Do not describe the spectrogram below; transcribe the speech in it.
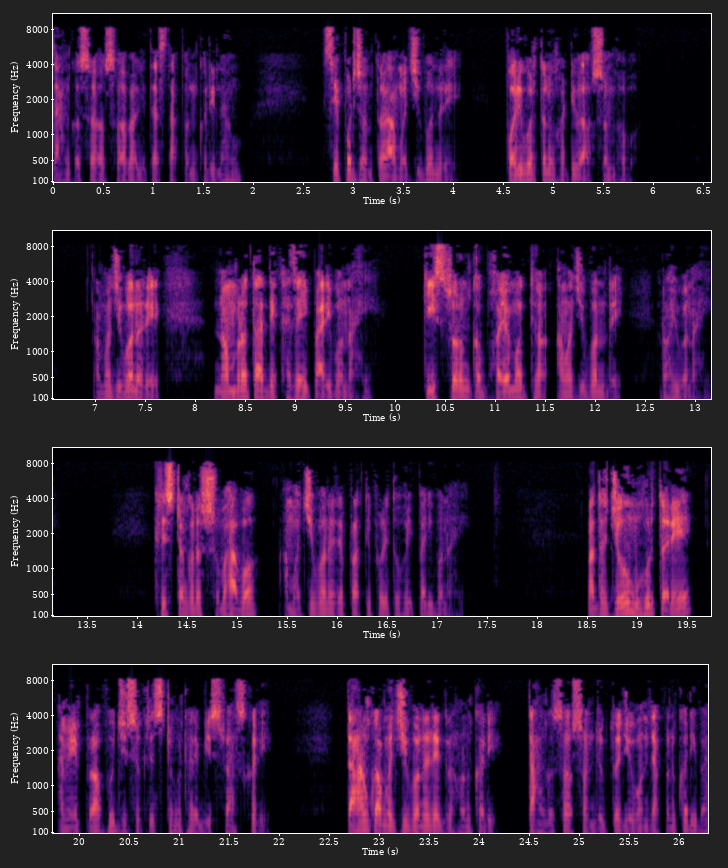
ତାହାଙ୍କ ସହ ସହଭାଗିତା ସ୍ଥାପନ କରିନାହୁଁ ସେ ପର୍ଯ୍ୟନ୍ତ ଆମ ଜୀବନରେ ପରିବର୍ତ୍ତନ ଘଟିବା ଅସମ୍ଭବ। ଆମ ଜୀବନରେ ନମ୍ରତା ଦେଖାଯାଇ ପାରିବ ନାହିଁ। କି ଈଶ୍ୱରଙ୍କ ଭୟ ମଧ୍ୟ ଆମ ଜୀବନରେ ରହିବ ନାହିଁ। ଖ୍ରୀଷ୍ଟଙ୍କର ସ୍ୱଭାବ ଆମ ଜୀବନରେ ପ୍ରତିଫଳିତ ହୋଇପାରିବ ନାହିଁ। ମାତ୍ର ଯେଉଁ ମୁହୂର୍ତ୍ତରେ ଆମେ ପ୍ରଭୁ ଯୀଶୁଖ୍ରୀଷ୍ଟଙ୍କଠାରେ ବିଶ୍ୱାସ କରି ତାହାଙ୍କୁ ଆମ ଜୀବନରେ ଗ୍ରହଣ କରି ତାହାଙ୍କ ସହ ସଂଯୁକ୍ତ ଜୀବନଯାପନ କରିବା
